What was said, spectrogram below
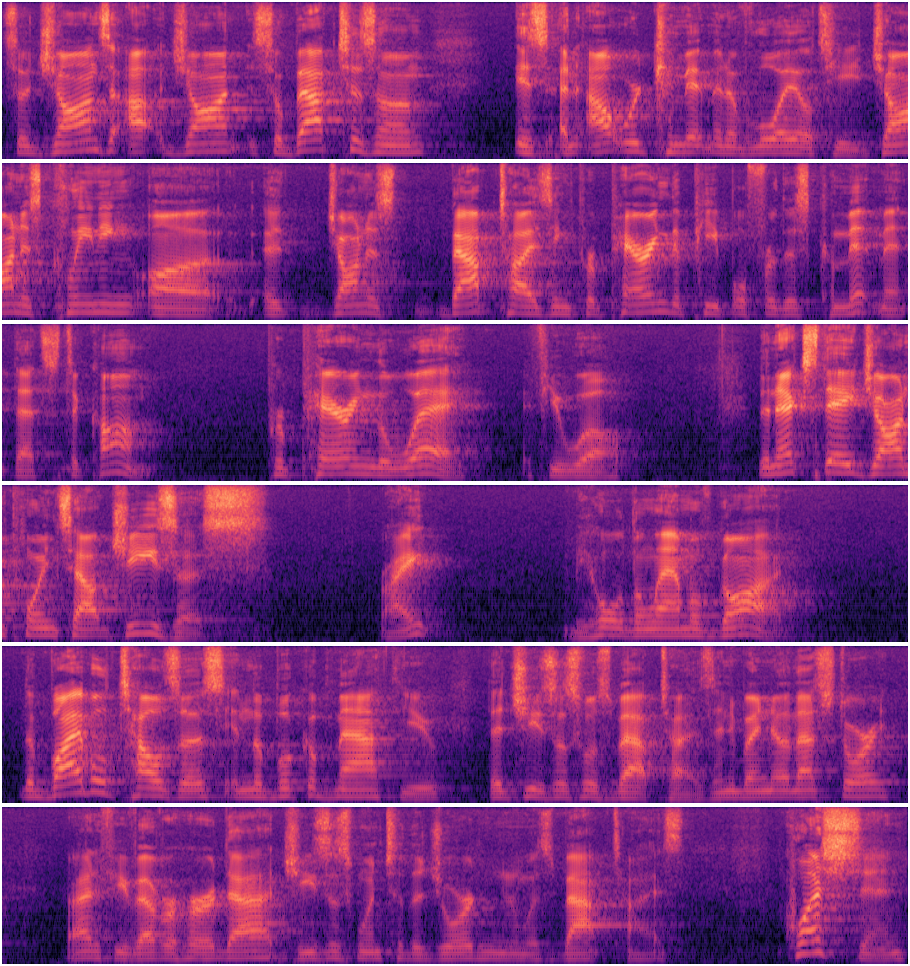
So John's uh, John. So baptism is an outward commitment of loyalty. John is cleaning. Uh, uh, John is baptizing, preparing the people for this commitment that's to come, preparing the way, if you will. The next day, John points out Jesus. Right? Behold the Lamb of God. The Bible tells us in the book of Matthew that Jesus was baptized. Anybody know that story? Right? If you've ever heard that, Jesus went to the Jordan and was baptized. Question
